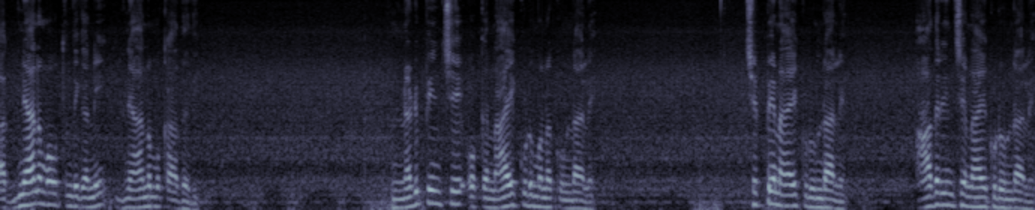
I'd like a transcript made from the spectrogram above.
అజ్ఞానం అవుతుంది కానీ జ్ఞానము కాదది. నడిపించే ఒక నాయకుడు మనకు ఉండాలి. చెప్పే నాయకుడు ఉండాలి. ఆదరించే నాయకుడు ఉండాలి.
